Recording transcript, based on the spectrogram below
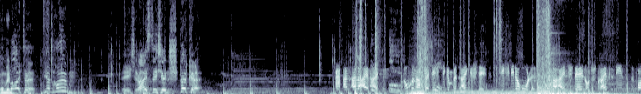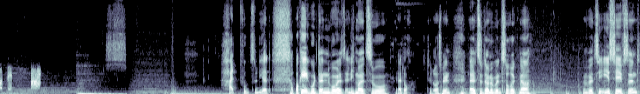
Moment. Leute, hier drüben! Ich reiß dich in Stücke! An alle Einheiten. Suche nach Verdächtigem wird eingestellt. Ich wiederhole. Suche einstellen und Streifendienst fortsetzen. Hat funktioniert. Okay, gut, dann wollen wir jetzt endlich mal zu... Ja doch, Titel auswählen. Äh, zu Donovan zurück, ne? Wenn wir jetzt hier eh safe sind.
